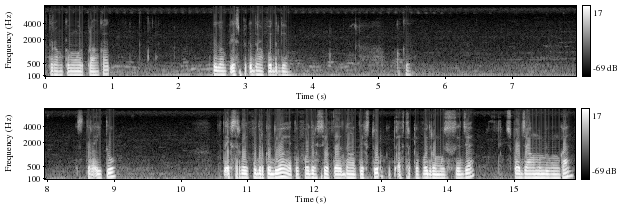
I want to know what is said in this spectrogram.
Ke dalam kemampuan perangkat. Ke dalam PSP ke dalam folder game. Oke. Okay. setelah itu kita ekstrak ke folder kedua yaitu folder save dengan tekstur kita ekstrak ke folder musik saja supaya jangan membingungkan.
